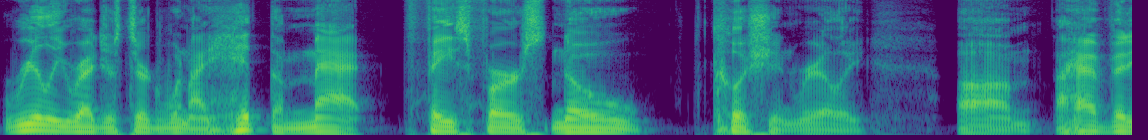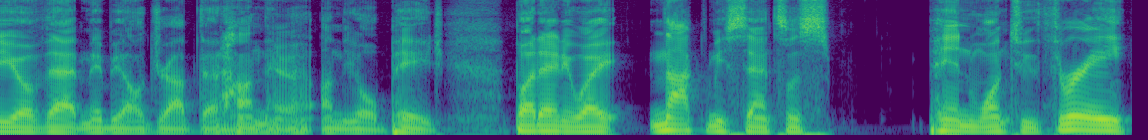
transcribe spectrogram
really registered when I hit the mat face first, no cushion really. Um, I have video of that. Maybe I'll drop that on there on the old page. But anyway, knocked me senseless. Pin one, two, three.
